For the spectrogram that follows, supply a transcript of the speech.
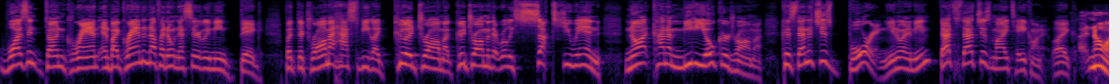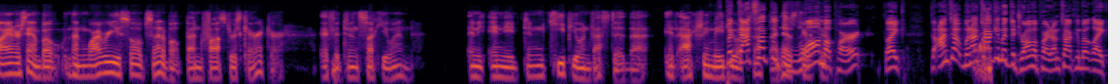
wasn't done grand, and by grand enough, I don't necessarily mean big, but the drama has to be like good drama, good drama that really sucks you in, not kind of mediocre drama, because then it's just boring. You know what I mean? That's that's just my take on it. Like No, I understand, but then why were you so upset about Ben Foster's character if it didn't suck you in, and and it didn't keep you invested? That it actually made you. but that's not the that his drama character- part. Like the, I'm talking when I'm talking about the drama part, I'm talking about like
